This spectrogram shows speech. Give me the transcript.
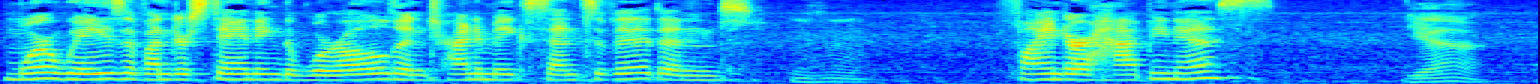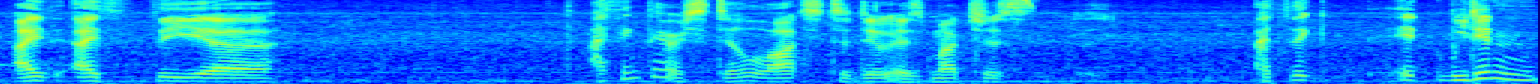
more ways of understanding the world and trying to make sense of it and hmm find our happiness. Yeah, I, I, the, uh, I think there are still lots to do. As much as I think it, we didn't.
